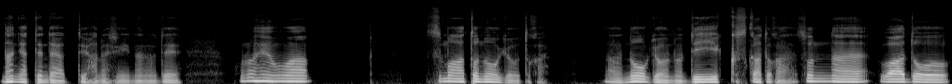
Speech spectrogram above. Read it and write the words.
何やってんだよっていう話なので、この辺はスマート農業とか、農業の DX 化とか、そんなワードを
